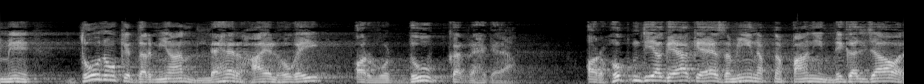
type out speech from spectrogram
میں دونوں کے درمیان لہر حائل ہو گئی اور وہ ڈوب کر رہ گیا۔ اور حکم دیا گیا کہ اے زمین، اپنا پانی نگل جا اور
